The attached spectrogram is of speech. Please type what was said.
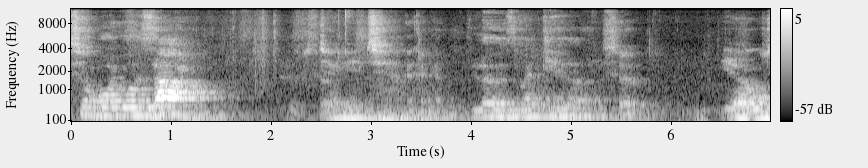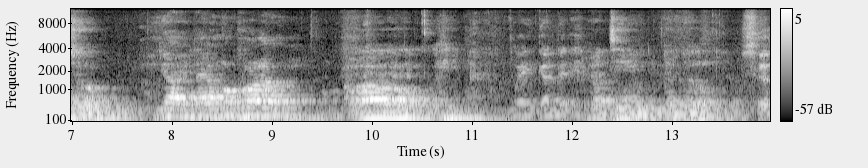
Seu boy Gozar. Check it. Luz Matilda. Sure. Yeah, what's up? Yeah, I am a problem. Wow. Wait, Ganda. Matilda, Ganda. Sure.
